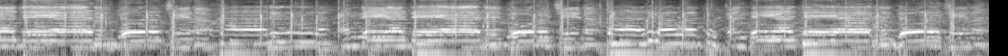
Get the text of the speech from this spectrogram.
You see if you can clap this for us? Thank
